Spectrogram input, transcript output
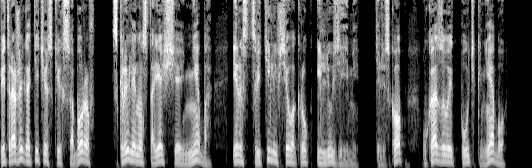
Витражи готических соборов скрыли настоящее небо и расцветили все вокруг иллюзиями. Телескоп указывает путь к небу,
